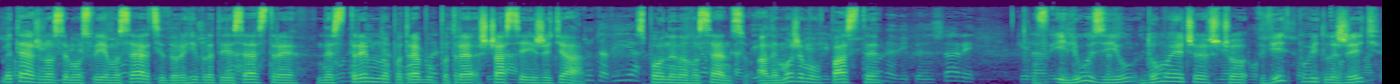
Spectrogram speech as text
Ми теж носимо в своєму серці, дорогі брати і сестри, нестримну потребу потре... щастя і життя, сповненого сенсу, але можемо впасти в ілюзію, думаючи, що відповідь лежить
